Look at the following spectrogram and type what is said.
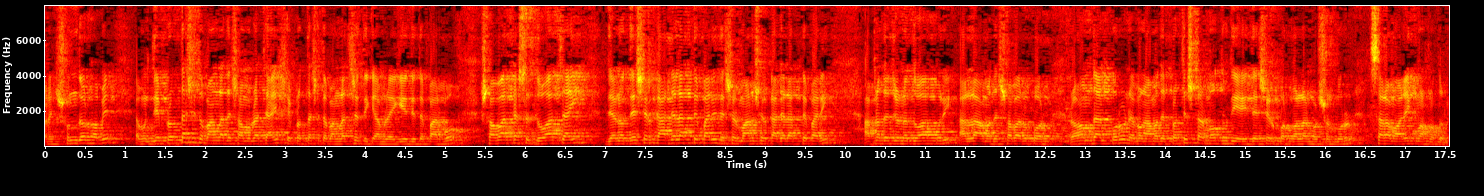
অনেক সুন্দর হবে এবং যে প্রত্যাশিত বাংলাদেশ আমরা চাই, সেই প্রত্যাশিত বাংলাদেশের দিকে আমরা এগিয়ে যেতে পারব। সবার কাছে দোয়া চাই যেন দেশের কাজে লাগতে পারি, দেশের মানুষের কাজে লাগতে পারি। আপনাদের জন্য দোয়া করি, আল্লাহ আমাদের সবার উপর রহমদান করুন এবং আমাদের প্রচেষ্টার মধ্য দিয়ে এই দেশের উপর কল্যাণ বর্ষণ করুন। সালাম আলাইকুম রহমতুল্লাহ।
